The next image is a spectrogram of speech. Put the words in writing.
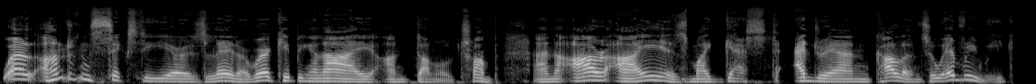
Well, 160 years later, we're keeping an eye on Donald Trump. And our eye is my guest, Adrian Collins, who every week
